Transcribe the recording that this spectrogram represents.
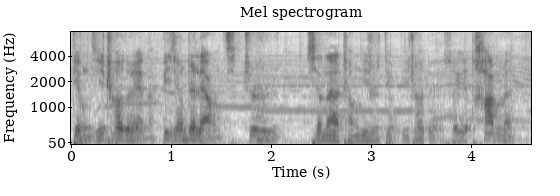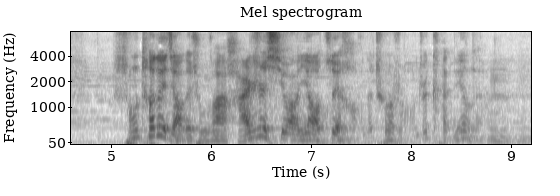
顶级车队呢，毕竟这两这是现在成绩是顶级车队，所以他们从车队角度出发，还是希望要最好的车手，这肯定的。嗯嗯，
